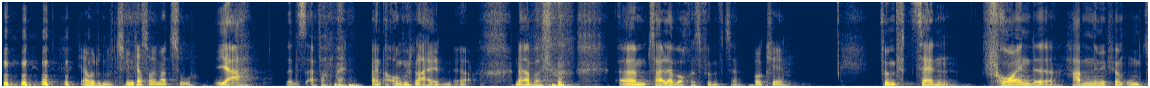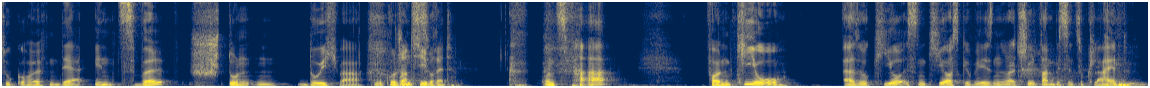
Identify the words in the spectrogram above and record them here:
ja, aber du zwinkerst auch immer zu. Ja, das ist einfach mein, mein Augenleiden. Ja. Na, aber ähm, Zahl der Woche ist 15. Okay. 15 Freunde haben nämlich beim Umzug geholfen, der in zwölf Stunden durch war. Glückwunsch an Und- Zielbrett. Und zwar von Kio. Also Kio ist ein Kiosk gewesen, nur das Schild war ein bisschen zu klein.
